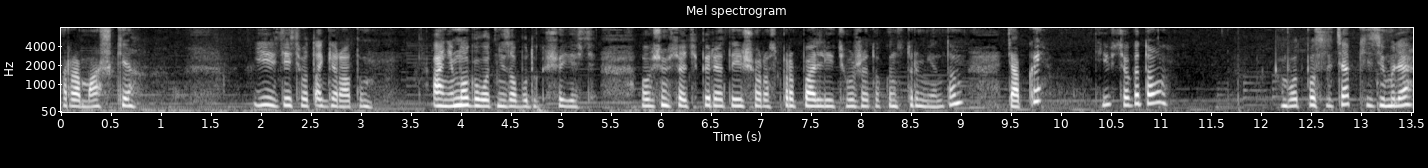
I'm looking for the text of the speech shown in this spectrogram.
ромашки. И здесь вот агератум. А, немного вот незабудок еще есть. В общем, все, теперь это еще раз пропалить уже только инструментом, тяпкой. И все готово. Вот после тяпки земля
